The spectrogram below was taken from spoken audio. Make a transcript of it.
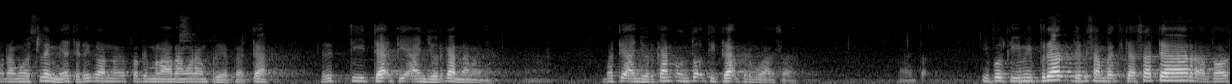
orang muslim ya jadi kalau seperti melarang orang beribadah jadi tidak dianjurkan namanya. Nah, dianjurkan untuk tidak berpuasa. Hipoglikemi berat jadi sampai tidak sadar atau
